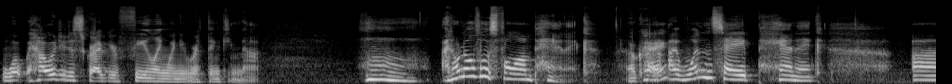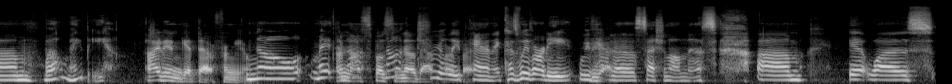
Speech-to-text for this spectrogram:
what? How would you describe your feeling when you were thinking that? hmm I don't know if it was full on panic. Okay. I, I wouldn't say panic. Um, well, maybe. I didn't get that from you. No, I'm not supposed to know that Truly part, panic because we've already we've Yeah. had a session on this. Um, it was.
